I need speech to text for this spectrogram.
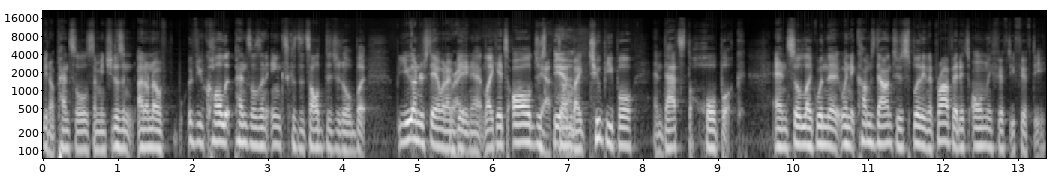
you know pencils. I mean, she doesn't. I don't know if, if you call it pencils and inks because it's all digital, but you understand what I'm Right. getting at. Like it's all just Yeah. done Yeah. by two people, and that's the whole book. And so like when the when it comes down to splitting the profit, it's only 50-50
